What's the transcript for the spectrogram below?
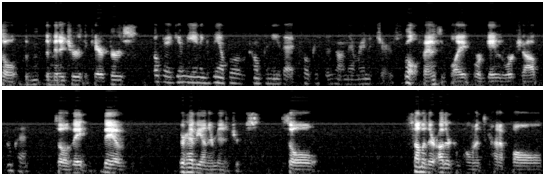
So the, the miniature, the characters. Okay, give me an example of a company that focuses on their miniatures. Well, Fantasy Flight or Games Workshop. Okay. So they they have they're heavy on their miniatures. So some of their other components kind of fall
